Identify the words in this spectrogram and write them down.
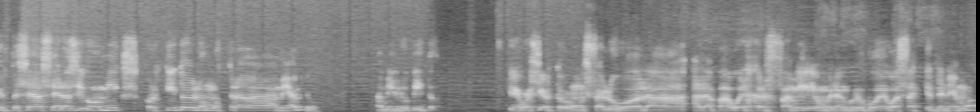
empecé a hacer así como mix cortito y los mostraba a mis amigos, a mi grupito. Que por cierto, un saludo a la, a la Power Hard Family, un gran grupo de WhatsApp que tenemos.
